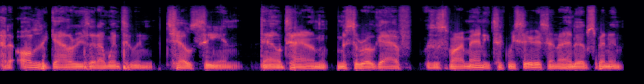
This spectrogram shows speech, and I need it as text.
Out of all of the galleries that I went to in Chelsea and downtown, Mr. Rogath was a smart man. He took me serious, and I ended up spending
